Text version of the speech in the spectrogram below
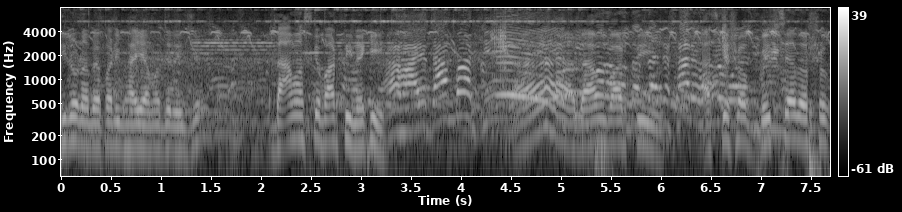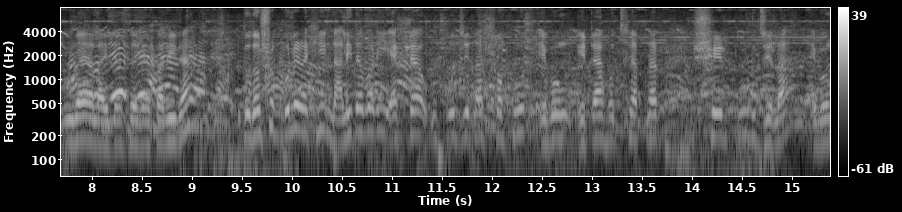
দিল না ব্যাপারী ভাই আমাদের এই যে। দাম আজকে বাড়তি নাকি? হ্যাঁ দাম বাড়তি। আজকে সব বেচা দর্শক উড়ায় লাইতেছে ব্যাপারীরা। তো দর্শক, বলে রাখি, নালিতাবাড়ি একটা উপজেলা শহর এবং এটা হচ্ছে আপনার শেরপুর জেলা এবং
